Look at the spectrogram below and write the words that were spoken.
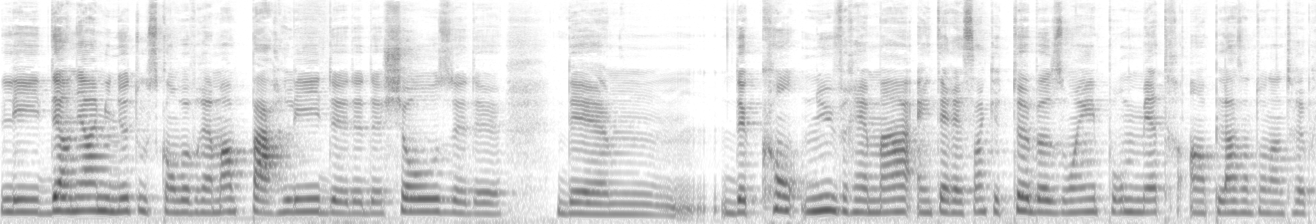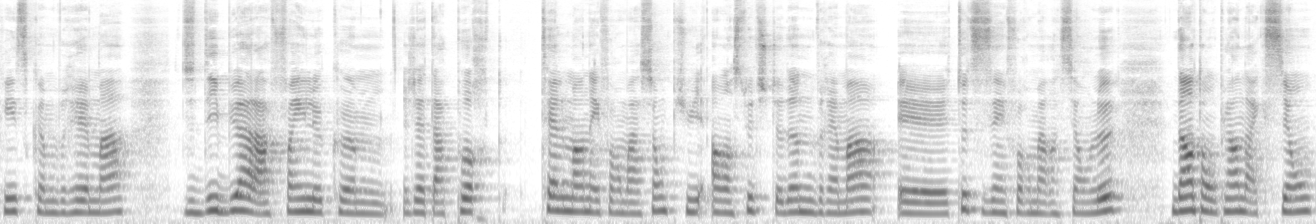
les dernières minutes où ce qu'on va vraiment parler de, choses, hum, de contenu vraiment intéressant que tu as besoin pour mettre en place dans ton entreprise, comme vraiment du début à la fin, là, comme je t'apporte tellement d'informations, puis ensuite je te donne vraiment euh, toutes ces informations-là dans ton plan d'action.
